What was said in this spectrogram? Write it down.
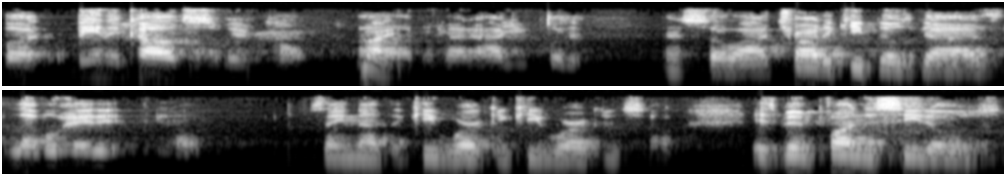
but being in college is away from home, Right. uh, no matter how you put it. And so I try to keep those guys level-headed. You know, say nothing, keep working, keep working. So it's been fun to see those.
